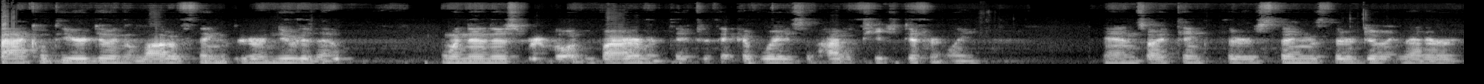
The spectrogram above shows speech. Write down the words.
Faculty are doing a lot of things that are new to them. When they're in this remote environment, they have to think of ways of how to teach differently. And so I think there's things they're doing that are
